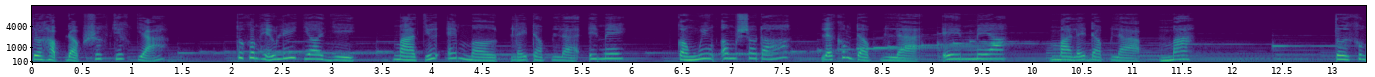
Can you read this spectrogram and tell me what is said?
Tôi học đọc rất vất vả, Tôi không hiểu lý do gì mà chữ M lại đọc là Eme, còn nguyên âm sau đó lại không đọc là Emea mà lại đọc là Ma. Tôi không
